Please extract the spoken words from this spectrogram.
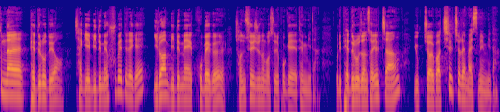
훗날 베드로도요 자기의 믿음의 후배들에게 이러한 믿음의 고백을 전수해 주는 것을 보게 됩니다. 우리 베드로전서 1장 6절과 7절의 말씀입니다.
